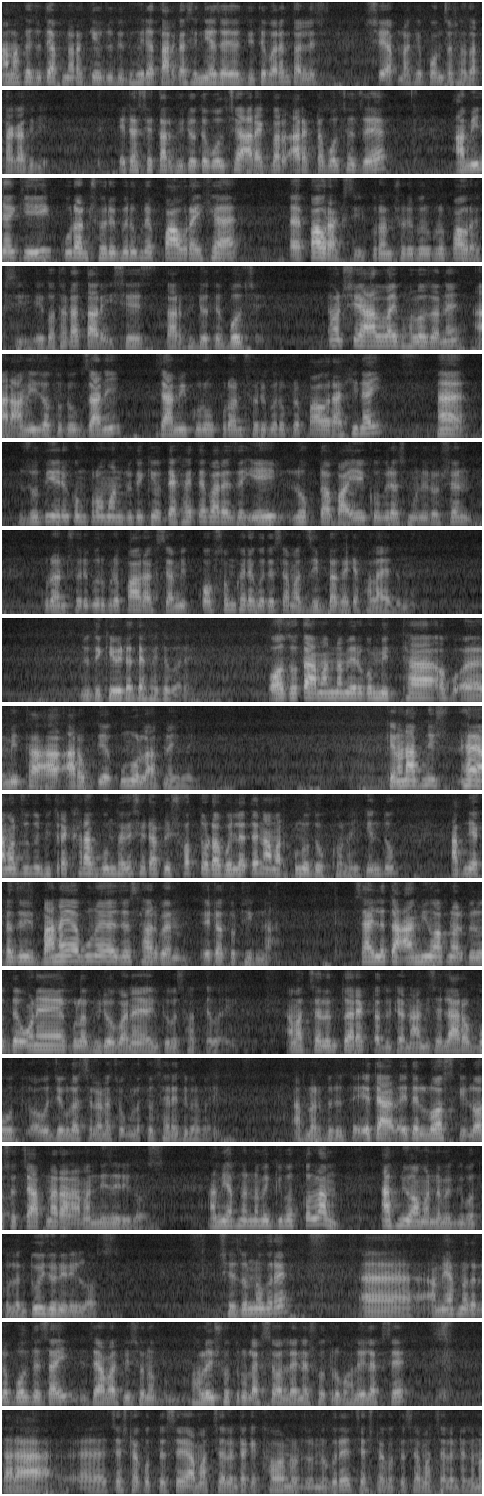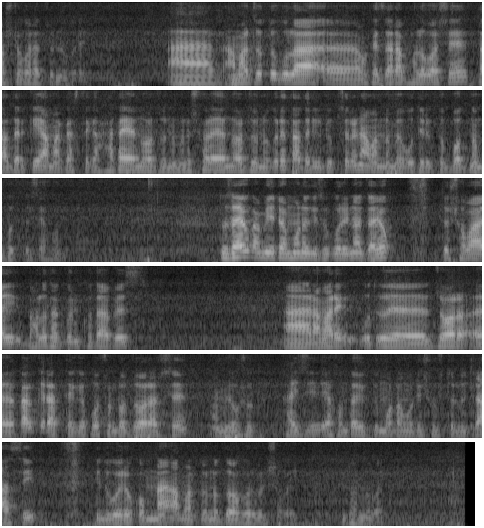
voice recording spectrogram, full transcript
আমাকে যদি আপনারা কেউ যদি ধইরা তার কাছে নিয়ে যায় দিতে পারেন, তাহলে সে আপনাকে পঞ্চাশ হাজার টাকা দিবে। এটা সে তার ভিডিওতে বলছে। আর একবার আরেকটা বলছে যে, আমি নাকি কোরআন শরীফের উপরে পাও রাইখা পাও রাখছি। কোরআন শরীফের উপরে পাও রাখছি। এই কথাটা তার সে তার ভিডিওতে বলছে। এখন সে আল্লাহ ভালো জানে, আর আমি যতটুকু জানি যে আমি কোনো কোরআন শরীফের উপরে পাও রাখি নাই। হ্যাঁ যদি এরকম প্রমাণ যদি কেউ দেখাইতে পারে যে এই লোকটা বা এই কবিরাজ মনির হোসেন কোরআন শরীফের উপরে পাও রাখছে, আমি কসম খাইটা করতেছি আমার জিব্বা কাইটা ফালাই দেবো। যদি কেউ এটা দেখাইতে পারে। অযথা আমার নামে এরকম মিথ্যা মিথ্যা আরোপ দিয়ে কোনো লাভ নাই ভাই। কেননা আপনি হ্যাঁ আমার যদি ভিতরে খারাপ গুণ থাকে, সেটা আপনি সত্যটা বললে দেন, আমার কোনো দুঃখ নাই। কিন্তু আপনি একটা জিনিস বানায়া বুনায়া যে ছাড়বেন, এটা তো ঠিক না। চাইলে তো আমিও আপনার বিরুদ্ধে অনেকগুলো ভিডিও বানায় ইউটিউবে ছাড়তে পারি। আমার চ্যানেল তো আর একটা দুইটা না, আমি চাইলে আরও বহুত যেগুলো চ্যানেল আছে ওগুলো তো ছেড়ে দিতে পারি আপনার বিরুদ্ধে। এতে আর, এতে লস কি? লস হচ্ছে আপনার আর আমার নিজেরই লস আমি আপনার নামে গিবত করলাম, আপনিও আমার নামে গিবত করলেন, দুইজনেরই লস সেজন্য করে আমি আপনাদেরকে বলতে চাই যে আমার পিছনে ভালোই শত্রু লাগছে অনলাইনের শত্রু ভালোই লাগছে। তারা চেষ্টা করতেছে আমার চ্যানেলটাকে খাওয়ানোর জন্য করে, চেষ্টা করতেছে আমার চ্যানেলটাকে নষ্ট করার জন্য করে। আর আমার যতগুলা আমাকে যারা ভালোবাসে তাদেরকে আমার কাছ থেকে হাঁটাই আনোয়ার জন্য মানে সরাই আনোয়ার জন্য করে তাদের ইউটিউব চ্যানেলে আমার নামে অতিরিক্ত বদনাম করতেছে এখন। তো যাই হোক, আমি এটা মনে কিছু করি না। যাই হোক, তো সবাই ভালো থাকবেন, খোদা হাফেজ। আর আমার জ্বর কালকে রাত থেকে প্রচণ্ড জ্বর আসছে, আমি ওষুধ খাইছি, এখন তো একটু মোটামুটি সুস্থর ভিতরে আছি, কিন্তু ওই রকম না, আমার জন্য দোয়া করবেন সবাই। ধন্যবাদ।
